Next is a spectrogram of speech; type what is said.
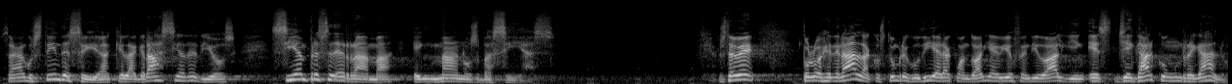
San Agustín decía que la gracia de Dios siempre se derrama en manos vacías. Usted ve, por lo general la costumbre judía era cuando alguien había ofendido a alguien, es llegar con un regalo.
